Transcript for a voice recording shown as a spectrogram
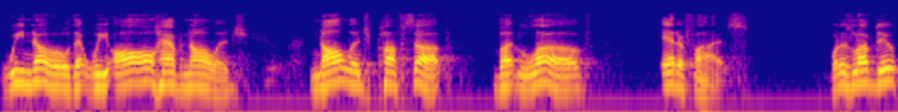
we know that we all have knowledge. Knowledge puffs up, but love edifies. What does love do?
